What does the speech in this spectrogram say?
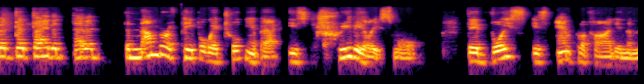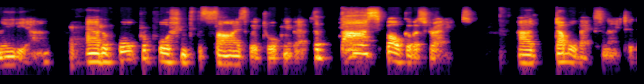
but, but David, David, the number of people we're talking about is trivially small. their voice is amplified in the media out of all proportion to the size we're talking about. The vast bulk of Australians are double vaccinated.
